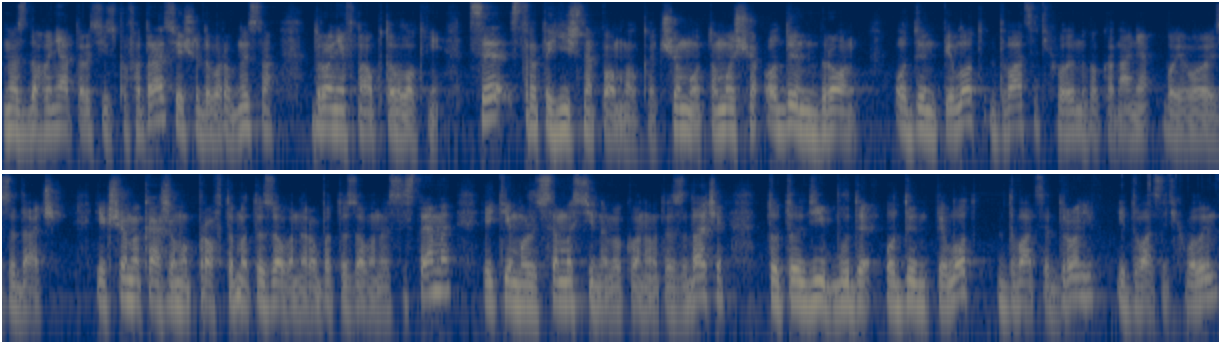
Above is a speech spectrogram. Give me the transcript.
наздоганяти Російську Федерацію щодо виробництва дронів на оптоволокні. Це стратегічна помилка. Чому? Тому що один дрон, один пілот 20 хвилин виконання бойової задачі. Якщо ми кажемо про автоматизовані роботизовані системи, які можуть самостійно виконувати задачі, то тоді буде один пілот, 20 дронів і 20 хвилин,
